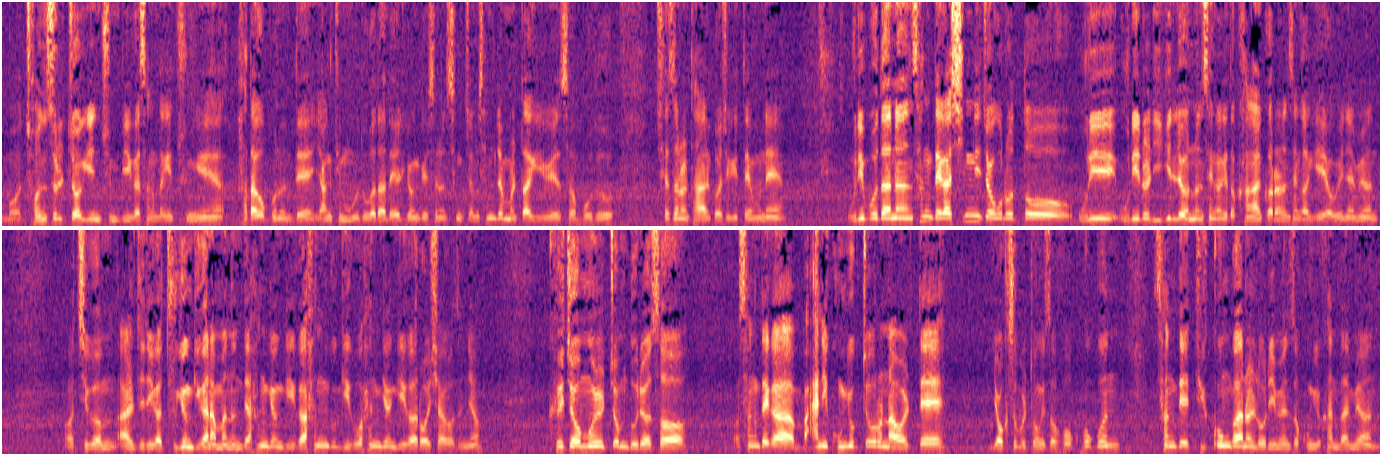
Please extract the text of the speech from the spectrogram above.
뭐 전술적인 준비가 상당히 중요하다고 보는데 양팀 모두가 다 내일 경기에서는 승점 3점을 따기 위해서 모두 최선을 다할 것이기 때문에 우리보다는 상대가 심리적으로 또 우리 우리를 이기려는 생각이 더 강할 거라는 생각이에요. 왜냐하면 어 지금 알제리가 두 경기가 남았는데 한 경기가 한국이고 한 경기가 러시아거든요. 그 점을 좀 노려서 상대가 많이 공격적으로 나올 때 역습을 통해서 혹, 은 상대 뒷공간을 노리면서 공격한다면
